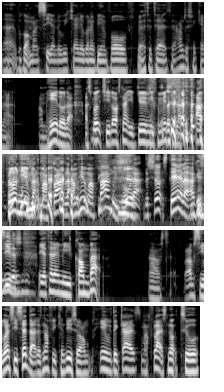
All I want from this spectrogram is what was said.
Like, we got Man City on the weekend. You're gonna be involved. I'm just thinking like. I'm here though. Like I spoke to you last night. You've given me permission. Like, I've flown here with like my family. Like I'm here with my family, bro. Yeah. Like the shirt's there. Like I can see this. And you're telling me come back. And I was obviously once he said that, there's nothing you can do. So I'm here with the guys. My flight's not till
